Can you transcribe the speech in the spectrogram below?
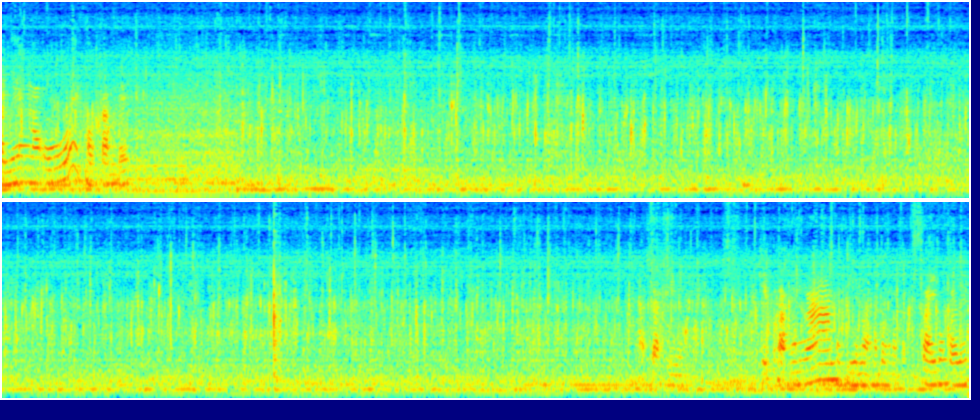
กกระแยงเนาะโอ้ยเขากันเลยอาจากนี้เก็บผักงามๆผมดีหน่อยนะตรงนั้นใส่ลงไปเลย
